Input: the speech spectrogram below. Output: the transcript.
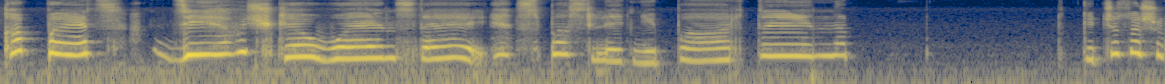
Капець, девочка Wednesday з последней парти на... Чувство, що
